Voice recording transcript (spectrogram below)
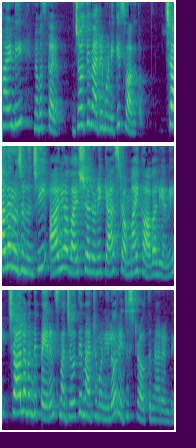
హాయ్ అండి నమస్కారం. జ్యోతి మ్యాట్రిమోనీకి స్వాగతం. చాలా రోజుల నుంచి ఆర్య వైశ్యాలోనే క్యాస్ట్ అమ్మాయి కావాలి అని చాలా మంది పేరెంట్స్ మా జ్యోతి మ్యాట్రిమోనీలో రిజిస్టర్ అవుతున్నారండి.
